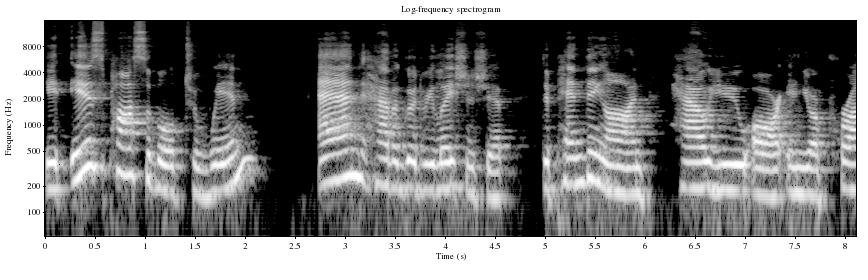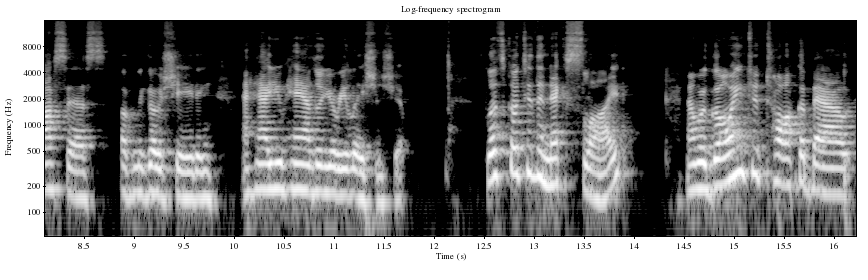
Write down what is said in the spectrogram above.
It is possible to win and have a good relationship depending on how you are in your process of negotiating and how you handle your relationship. Let's go to the next slide. And we're going to talk about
